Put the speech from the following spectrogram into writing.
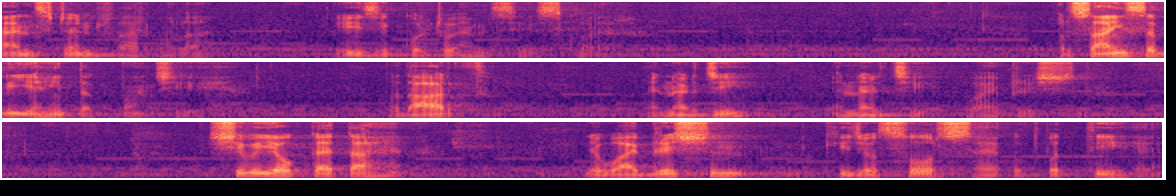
Einstein formula is equal to M C square और साइंस अभी यहीं तक पहुँची है। पदार्थ, एनर्जी एनर्जी, वाइब्रेशन। शिव योग कहता है, जो वाइब्रेशन की जो सोर्स है, उत्पत्ति है,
